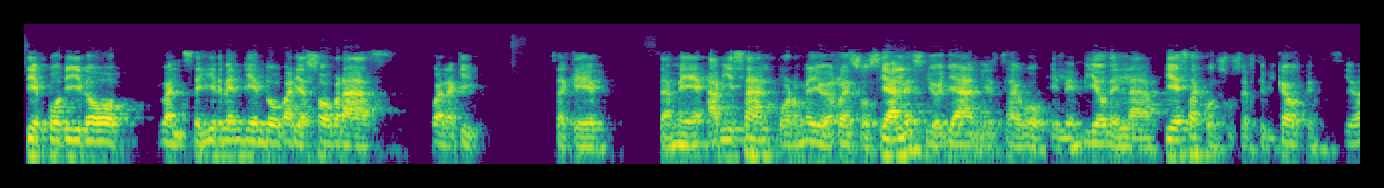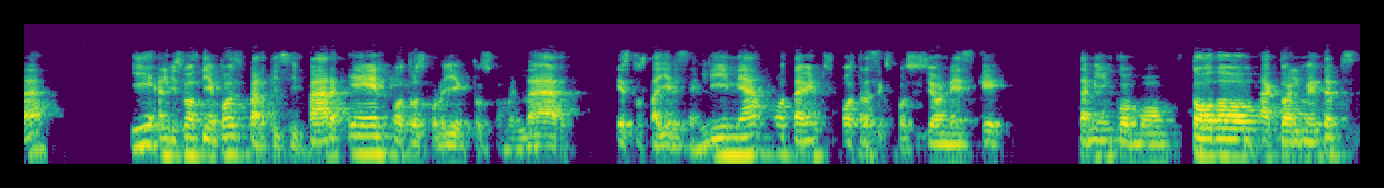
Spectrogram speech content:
sí he podido seguir vendiendo varias obras por aquí. O sea que me avisan por medio de redes sociales, yo ya les hago el envío de la pieza con su certificado de autenticidad y al mismo tiempo participar en otros proyectos como el dar estos talleres en línea o también otras exposiciones que también como todo actualmente pues,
